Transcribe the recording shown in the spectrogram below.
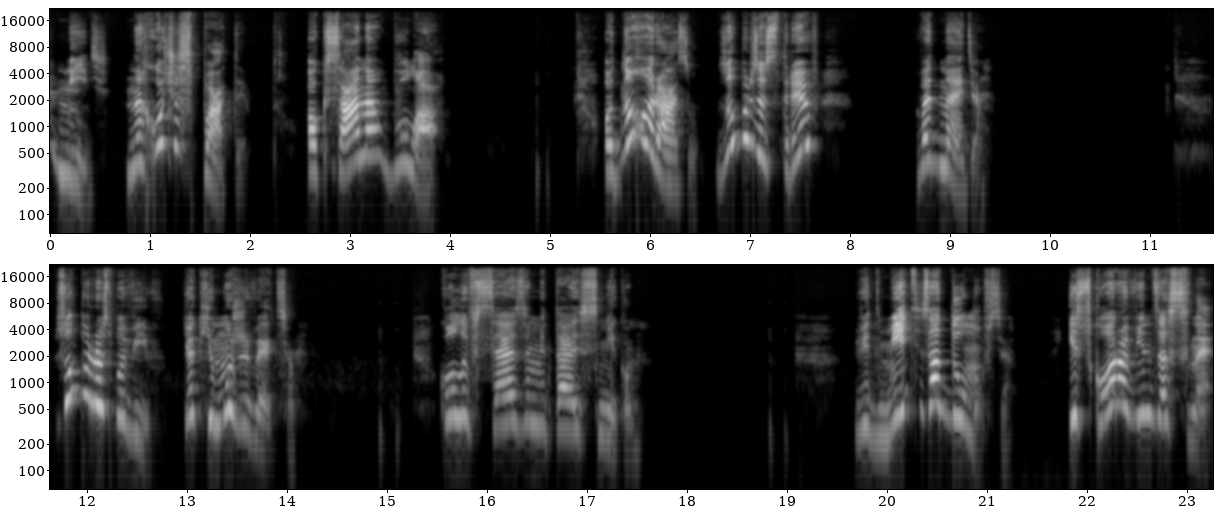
Ведмідь, не хочу спати. Оксана була. Одного разу Зубр зустрів ведмедя. Зубр розповів, як йому живеться, коли все замітає снігом. Відмідь задумався, і скоро він засне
